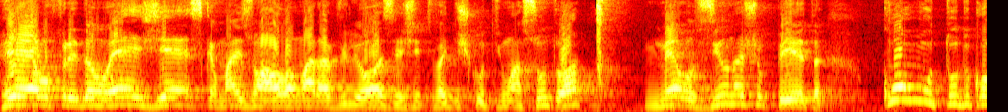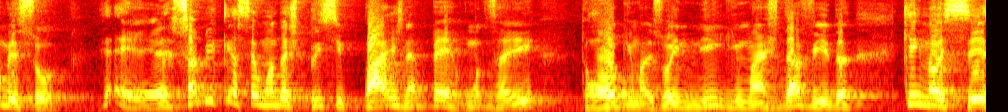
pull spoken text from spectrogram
É, Alfredão, é Jéssica, mais uma aula maravilhosa e a gente vai discutir um assunto, ó, melzinho na chupeta. Como tudo começou? É, sabe que essa é uma das principais né, perguntas aí, dogmas ou enigmas da vida. Quem nós ser,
